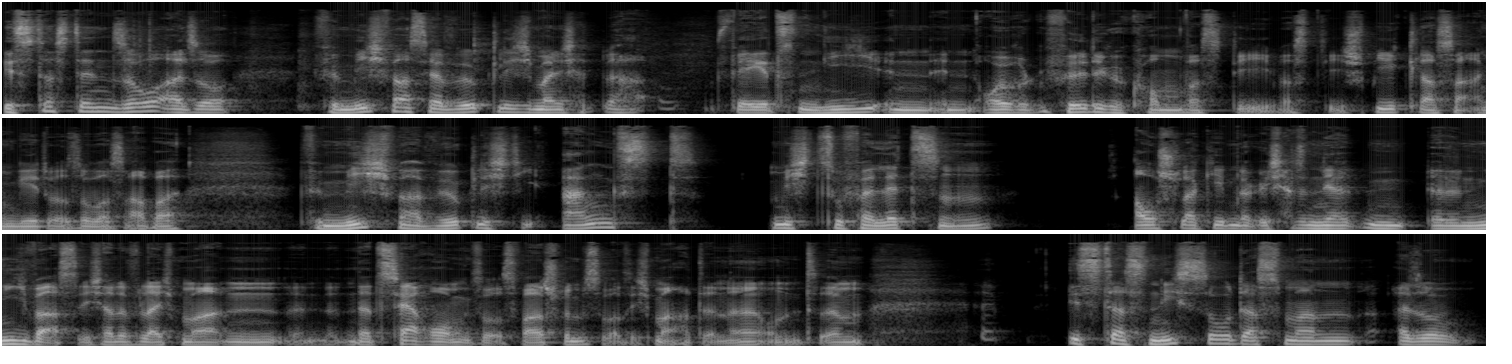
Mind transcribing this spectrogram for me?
Ist das denn so? Also für mich war es ja wirklich, ich meine, ich wäre jetzt nie in, in eure Gefilde gekommen, was die, was die Spielklasse angeht oder sowas, aber für mich war wirklich die Angst, mich zu verletzen, ausschlaggebender. Ich hatte nie, also nie was. Ich hatte vielleicht mal ein, eine Zerrung, so, es war das Schlimmste, was ich mal hatte. Ne? Und ähm, ist das nicht so, dass man, also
